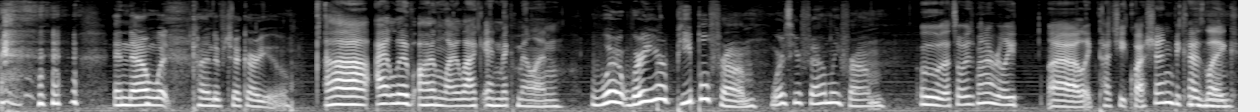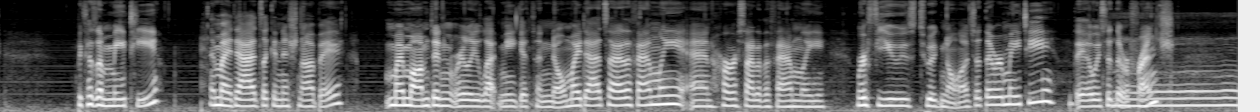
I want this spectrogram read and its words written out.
and now, what kind of chick are you? Uh, I live on Lilac and McMillan. Where where are your people from? Where's your family from? Ooh, that's always been a really uh, like touchy question because Mhm. like because I'm Métis and my dad's like Anishinaabe. My mom didn't really let me get to know my dad's side of the family, and her side of the family refused to acknowledge that they were Métis. They always said they were French.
